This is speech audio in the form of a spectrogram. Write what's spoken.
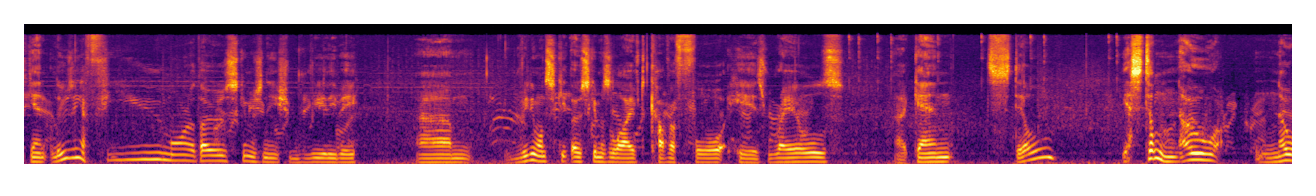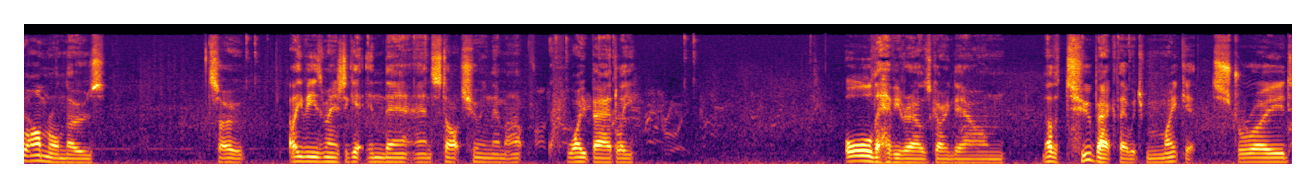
Again, losing a few more of those skimmers than he should really be. Um, really wants to keep those skimmers alive to cover for his rails. Again, still, yeah, still no, no armor on those. So, LAV's managed to get in there and start chewing them up quite badly. All the heavy rails going down. Another two back there, which might get destroyed.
